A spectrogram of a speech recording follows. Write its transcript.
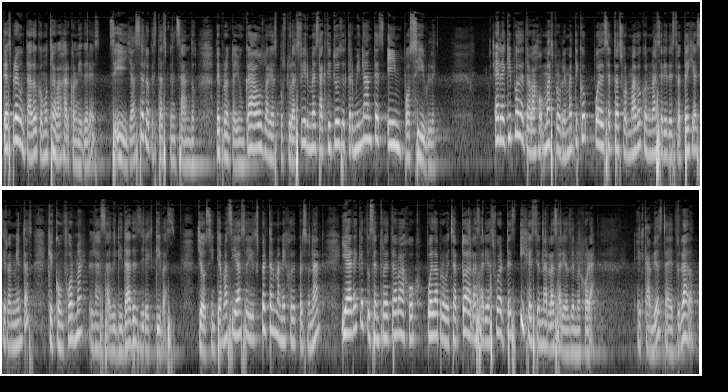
¿Te has preguntado cómo trabajar con líderes? Sí, ya sé lo que estás pensando. De pronto hay un caos, varias posturas firmes, actitudes determinantes, imposible. El equipo de trabajo más problemático puede ser transformado con una serie de estrategias y herramientas que conforman las habilidades directivas. Yo, Cintia Macías, soy experta en manejo de personal y haré que tu centro de trabajo pueda aprovechar todas las áreas fuertes y gestionar las áreas de mejora. El cambio está de tu lado.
